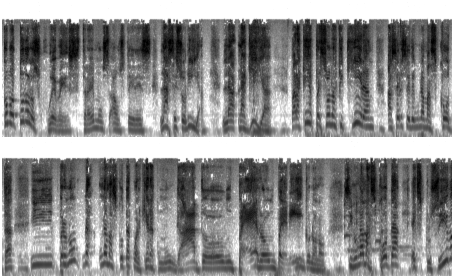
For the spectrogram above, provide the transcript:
Como todos los jueves, traemos a ustedes la asesoría, la, la guía para aquellas personas que quieran hacerse de una mascota, y, pero no una, una mascota cualquiera como un gato, un perro, un perico, no, no, sino una mascota exclusiva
